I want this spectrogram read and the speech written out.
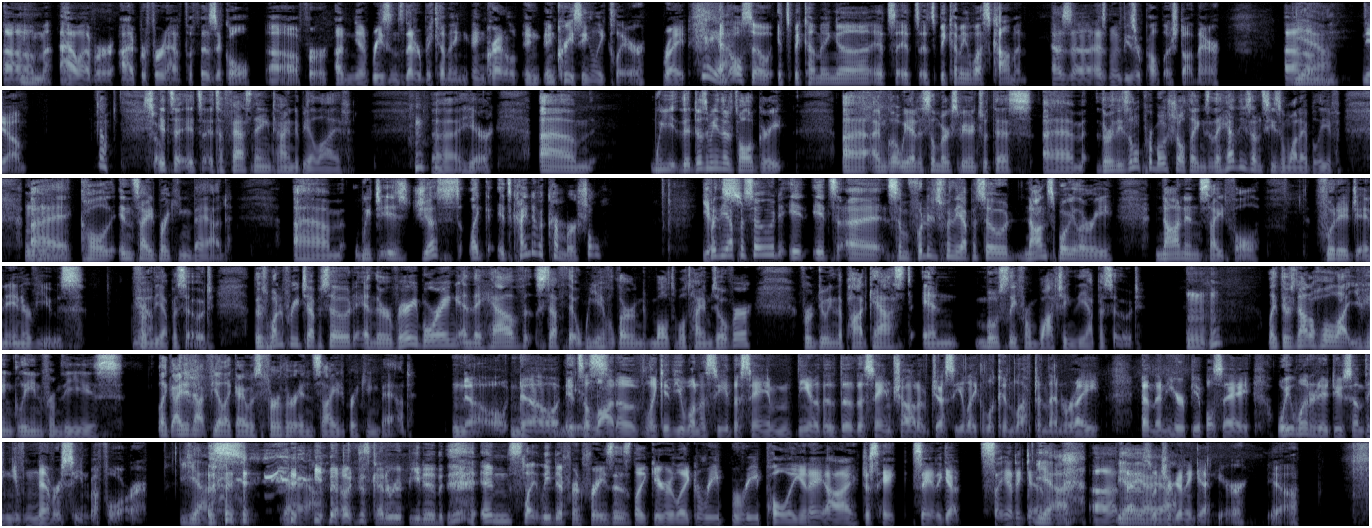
Um, Mm-hmm. However, I prefer to have the physical uh, for uh, you know, reasons that are becoming incredible, in, increasingly clear, right? yeah, yeah. And also, it's becoming uh, it's it's it's becoming less common as uh, as movies are published on there. Um, Yeah. yeah, Yeah. So it's a it's it's a fascinating time to be alive uh here. Um we that doesn't mean that it's all great. Uh i'm glad we had a similar experience with this. Um there are these little promotional things. And they had these on season one i believe uh Mhm. called inside breaking bad um which is just like it's kind of a commercial for the episode. It it's uh some footage from the episode non-spoilery non-insightful footage and interviews from Yeah. the episode. There's one for each episode, and they're very boring, and they have stuff that we have learned multiple times over from doing the podcast and mostly from watching the episode. Mhm. Like, there's not a whole lot you can glean from these Like I did not feel like I was further inside Breaking Bad. No, no. It's a lot of like if you want to see the same, you know, the, the the same shot of Jesse like looking left and then right, and then hear people say, "We wanted to do something you've never seen before." Yes. Yeah, you know, just kind of repeated in slightly different phrases, like you're like re re pulling an AI. Just hey, say it again. Say it again. Yeah. Uh, Yeah, that is yeah, what yeah. you're going to get here. Yeah.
